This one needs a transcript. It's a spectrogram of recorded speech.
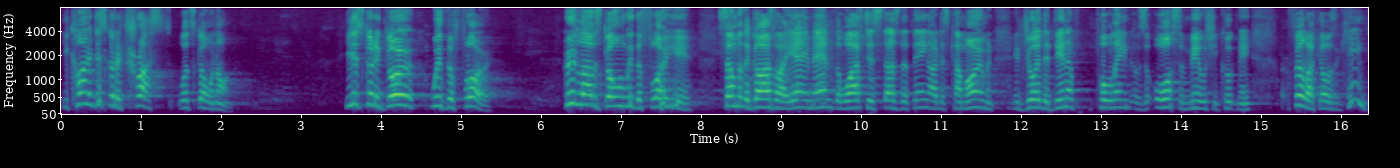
you kind of just got to trust what's going on. You just got to go with the flow. Who loves going with the flow here? Some of the guys are like, yeah, man, the wife just does the thing. I just come home and enjoy the dinner. Pauline, it was an awesome meal she cooked me. I felt like I was a king.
